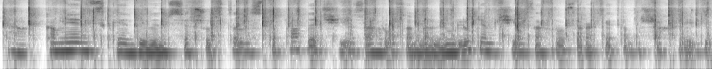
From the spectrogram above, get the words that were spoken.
Так, Кам'янське дивимося 6 листопада, чи є загроза мирним людям, чи є загроза ракета до шахедів.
